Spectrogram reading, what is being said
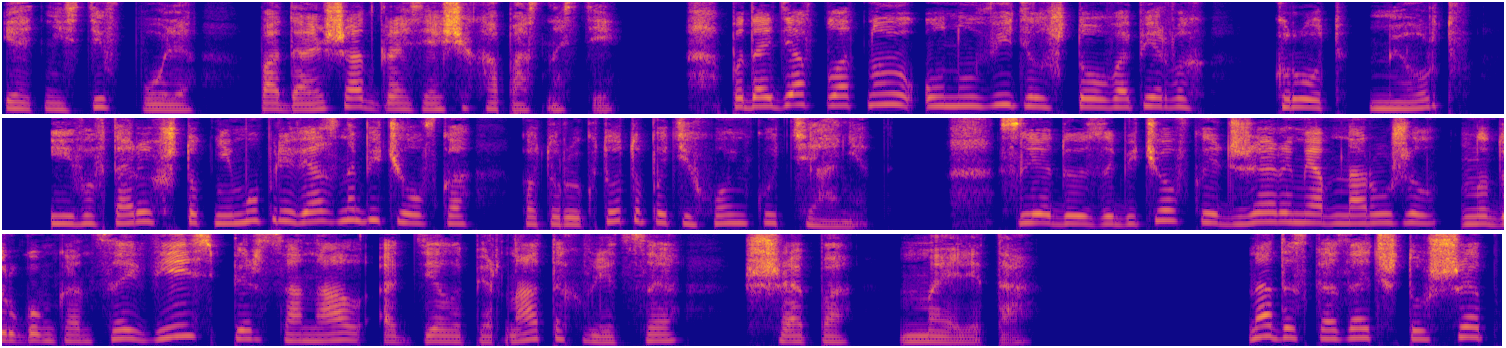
и отнести в поле, подальше от грозящих опасностей. Подойдя вплотную, он увидел, что, во-первых, крот мертв, и, во-вторых, что к нему привязана бечевка, которую кто-то потихоньку тянет. Следуя за бечевкой, Джереми обнаружил на другом конце весь персонал отдела пернатых в лице Шепа Мелита. Надо сказать, что Шеп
